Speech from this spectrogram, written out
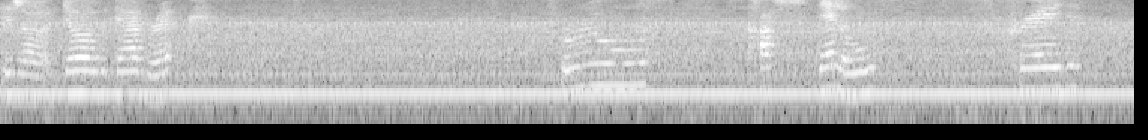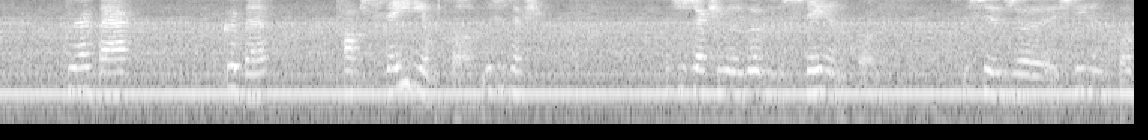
There's uh, Doug Drabek. Brew Costello. Craig Grebeck. Grebeck. Top Stadium Club. This is actually this is actually really good because it's Stadium Club. This is a Stadium Club.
